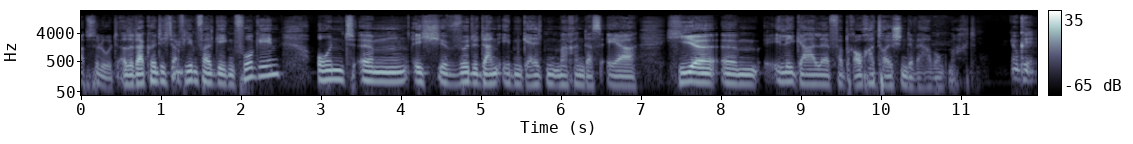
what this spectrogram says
Absolut. Also da könnte ich auf jeden Fall gegen vorgehen und ähm, ich würde dann eben geltend machen, dass er hier ähm, illegale, verbrauchertäuschende Werbung macht. Okay.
